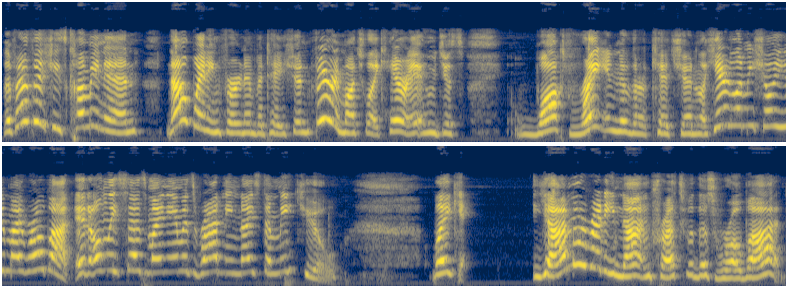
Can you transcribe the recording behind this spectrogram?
The fact that she's coming in, not waiting for an invitation, very much like Harriet, who just walked right into their kitchen, like, here, let me show you my robot. It only says, my name is Rodney, nice to meet you. Like, yeah, I'm already not impressed with this robot.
